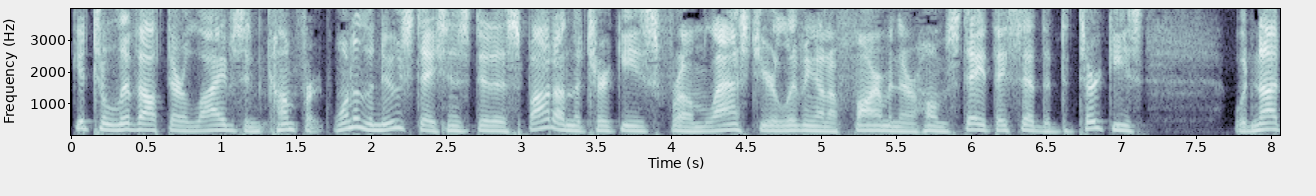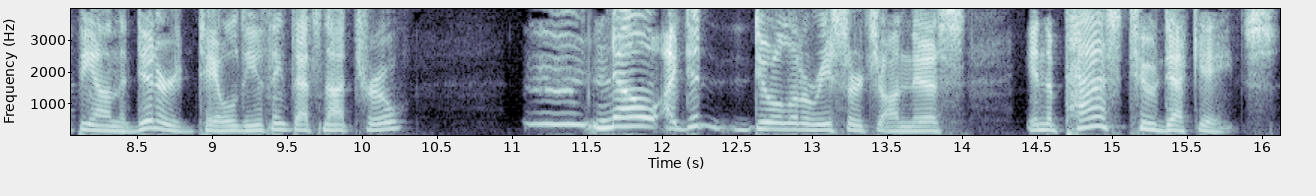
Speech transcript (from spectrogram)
get to live out their lives in comfort. One of the news stations did a spot on the turkeys from last year living on a farm in their home state. They said that the turkeys would not be on the dinner table. Do you think that's not true? Mm, no, I did do a little research on this. In the past two decades,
